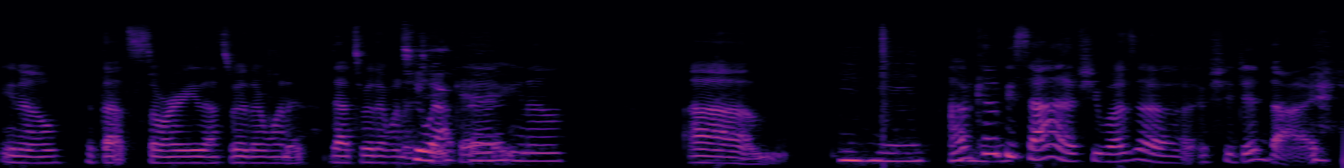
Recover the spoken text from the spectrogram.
you know, with that story, that's where they want to. That's where they want to take it. You know. Um, Mm-hmm. I would kind of be sad if she was a if she did die.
